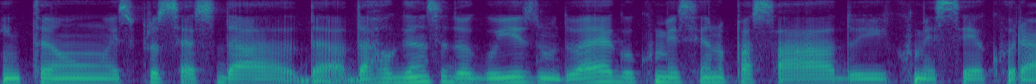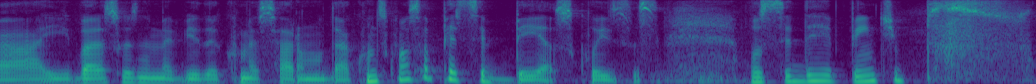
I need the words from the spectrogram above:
Então, esse processo da, da, da, arrogância, do egoísmo, do ego, eu comecei ano passado e comecei a curar. E várias coisas na minha vida começaram a mudar. Quando você começa a perceber as coisas, você de repente. Puf,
